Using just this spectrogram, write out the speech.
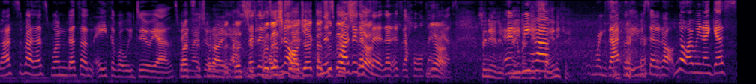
That's about that's one that's an eighth of what we do. Yeah, that's Well, pretty that's- much that's what I- yeah. that's- That for this no, project, that's this a- that's- project. That's yeah. it. That is the whole thing. Yeah. Yes. So you, need to, And you don't we need have- to say anything. Exactly. You said it all. No, I mean, I guess,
